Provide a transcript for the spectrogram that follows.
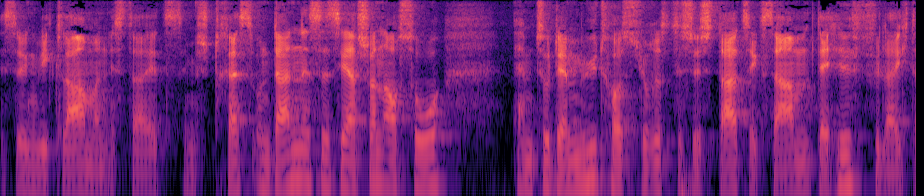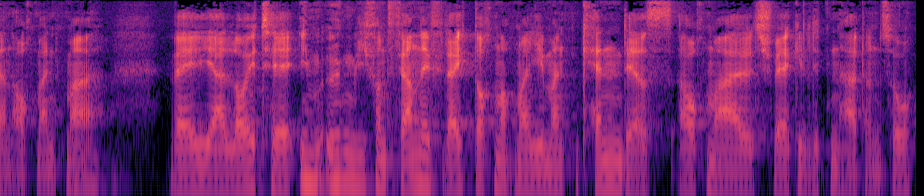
ist irgendwie klar, man ist da jetzt im Stress. Und dann ist es ja schon auch so, ähm, so der Mythos juristisches Staatsexamen, der hilft vielleicht dann auch manchmal, weil ja Leute im irgendwie von Ferne vielleicht doch noch mal jemanden kennen, der es auch mal schwer gelitten hat und so.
